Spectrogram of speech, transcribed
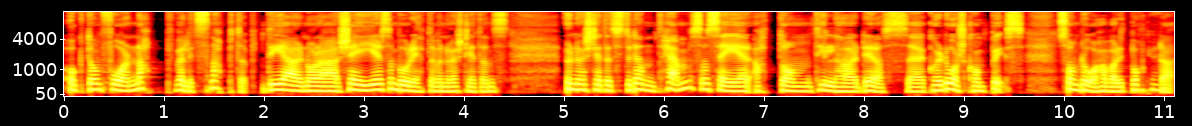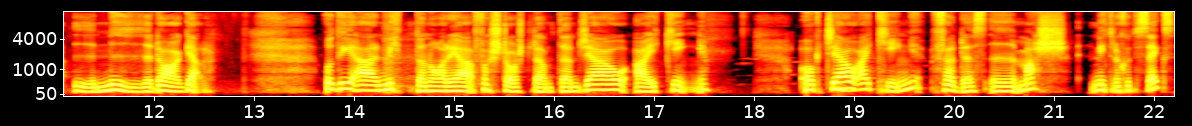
Och de får napp väldigt snabbt. Typ. Det är några tjejer som bor i ett av universitetens, universitetets studenthem som säger att de tillhör deras eh, korridorskompis som då har varit borta i nio dagar. Och det är 19-åriga förstaårsstudenten Jiao Ai King. Och Jiao Ai King föddes i mars 1976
